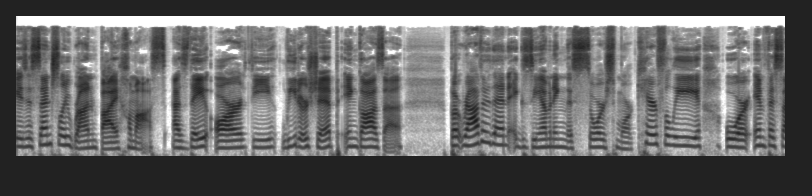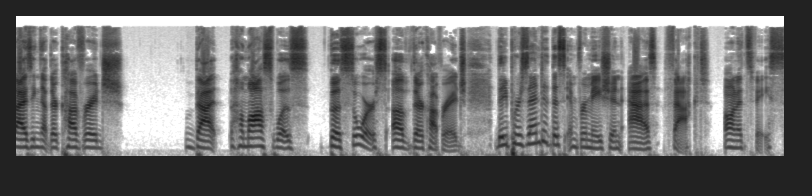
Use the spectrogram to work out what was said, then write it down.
is essentially run by Hamas, as they are the leadership in Gaza. But rather than examining the source more carefully or emphasizing that their coverage, that Hamas was the source of their coverage, they presented this information as fact on its face.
